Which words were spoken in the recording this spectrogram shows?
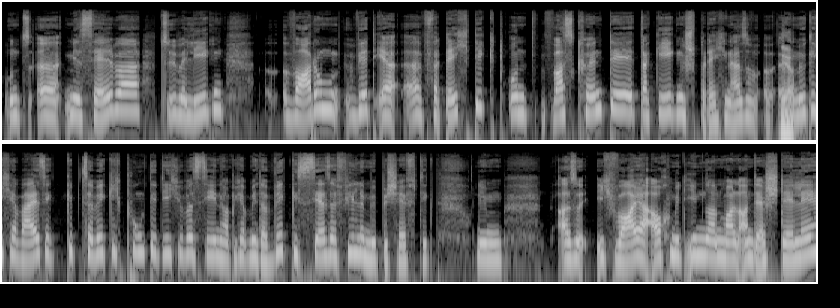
und äh, mir selber zu überlegen, warum wird er äh, verdächtigt und was könnte dagegen sprechen? Also äh, ja. möglicherweise gibt es ja wirklich Punkte, die ich übersehen habe. Ich habe mich da wirklich sehr, sehr viel damit beschäftigt. Und ihm, also ich war ja auch mit ihm dann mal an der Stelle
